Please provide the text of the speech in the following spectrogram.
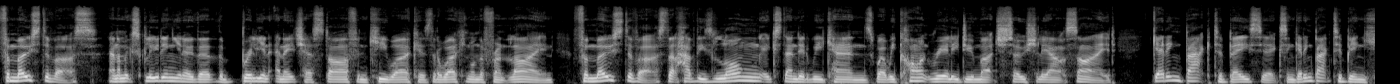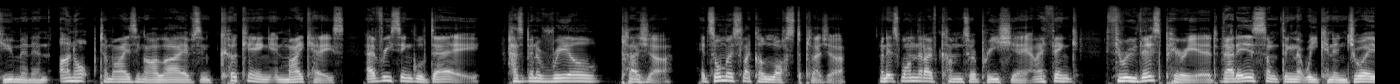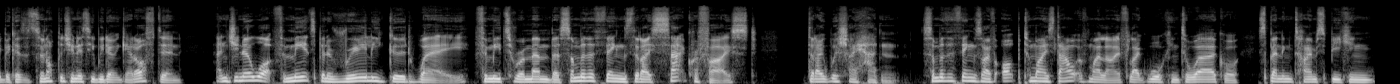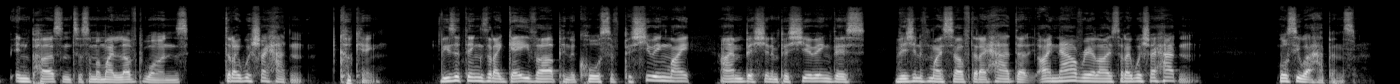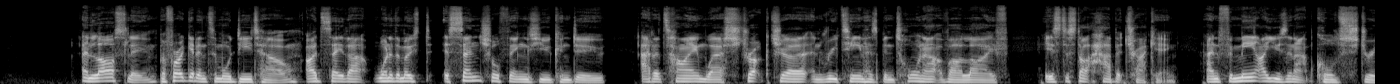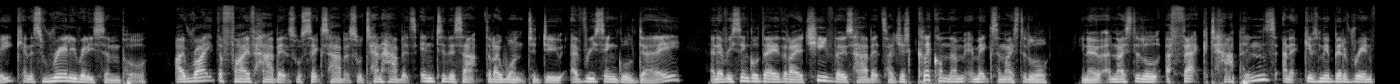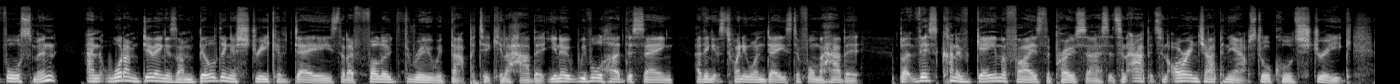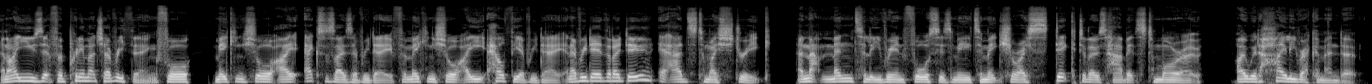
for most of us, and I'm excluding, you know, the, the brilliant NHS staff and key workers that are working on the front line, for most of us that have these long extended weekends where we can't really do much socially outside, getting back to basics and getting back to being human and unoptimizing our lives and cooking, in my case, every single day has been a real pleasure. It's almost like a lost pleasure. And it's one that I've come to appreciate. And I think through this period, that is something that we can enjoy because it's an opportunity we don't get often. And you know what? For me, it's been a really good way for me to remember some of the things that I sacrificed that I wish I hadn't. Some of the things I've optimized out of my life, like walking to work or spending time speaking in person to some of my loved ones, that I wish I hadn't. Cooking. These are things that I gave up in the course of pursuing my ambition and pursuing this vision of myself that I had that I now realize that I wish I hadn't. We'll see what happens. And lastly, before I get into more detail, I'd say that one of the most essential things you can do at a time where structure and routine has been torn out of our life is to start habit tracking. And for me, I use an app called Streak, and it's really, really simple. I write the five habits or six habits or 10 habits into this app that I want to do every single day. And every single day that I achieve those habits, I just click on them. It makes a nice little, you know, a nice little effect happens and it gives me a bit of reinforcement. And what I'm doing is I'm building a streak of days that I've followed through with that particular habit. You know, we've all heard the saying, I think it's 21 days to form a habit. But this kind of gamifies the process. It's an app, it's an orange app in the App Store called Streak. And I use it for pretty much everything for making sure I exercise every day, for making sure I eat healthy every day. And every day that I do, it adds to my streak. And that mentally reinforces me to make sure I stick to those habits tomorrow. I would highly recommend it.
